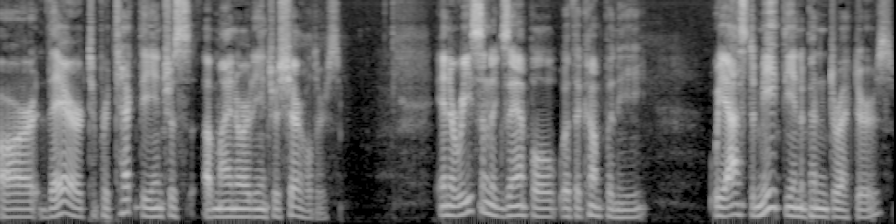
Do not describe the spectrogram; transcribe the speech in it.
are there to protect the interests of minority interest shareholders. In a recent example with a company, we asked to meet the independent directors,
